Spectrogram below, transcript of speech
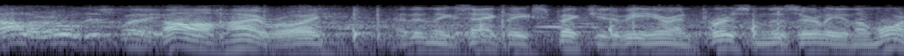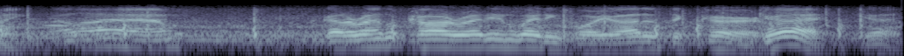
Dollar, oh, this way. Oh, hi, Roy. I didn't exactly expect you to be here in person this early in the morning. Well, I am. I got a rental car ready and waiting for you out at the curb. Good, good.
